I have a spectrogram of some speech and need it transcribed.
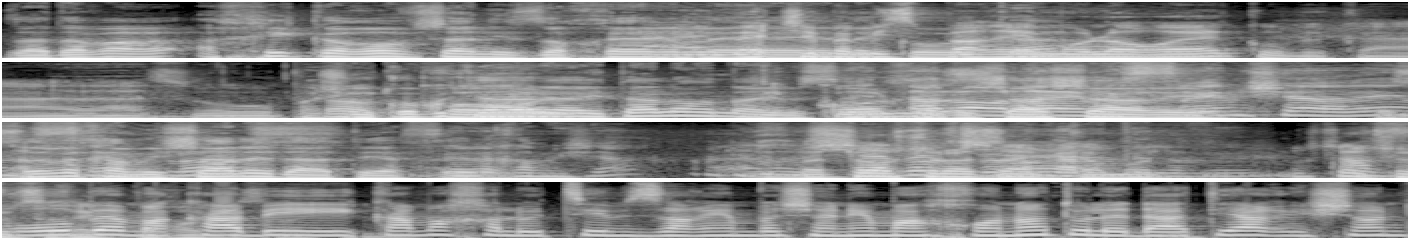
זה הדבר הכי קרוב שאני זוכר ל- האמת שבמספרים לקוביקה. הוא לא רואה קוביקה, אז הוא לא, פשוט קוביקה כל... הייתה לו עונה עם וכל- 25 הייתה לו עונה עם שערים. 20 שערים, 25 20 פלוס, לדעתי אפילו. 25? אני בטוח שהוא לא חושבת צריך ש- כמות. עברו במכבי כמה חלוצים זרים בשנים האחרונות, ולדעתי הראשון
